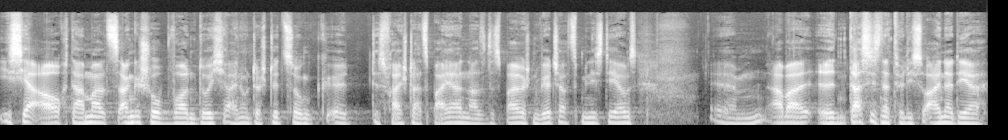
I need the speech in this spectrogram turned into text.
ist ja auch damals angeschoben worden durch eine Unterstützung äh, des Freistaats Bayern, also des bayerischen Wirtschaftsministeriums. Ähm, aber äh, das ist natürlich so einer der,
